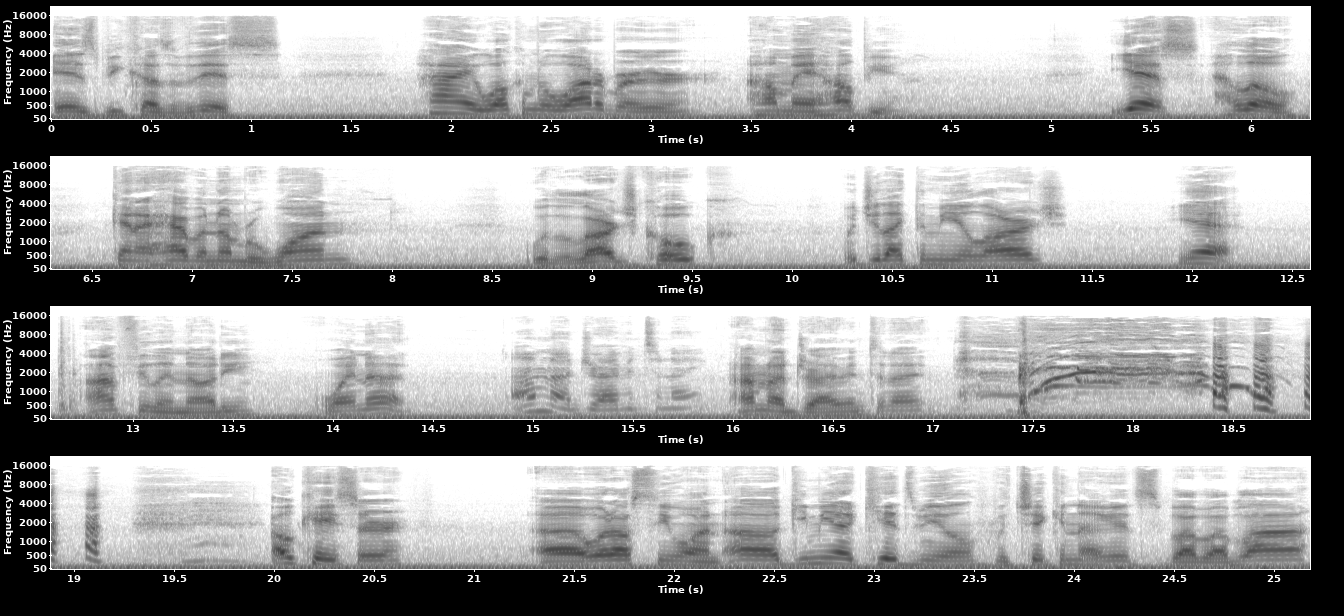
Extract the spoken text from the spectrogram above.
is because of this. Hi, welcome to Whataburger. How may I help you? Yes, hello. Can I have a number one with a large Coke? Would you like the meal large? Yeah, I'm feeling naughty. Why not? I'm not driving tonight. I'm not driving tonight. okay, sir. Uh, what else do you want? Uh, give me a kid's meal with chicken nuggets, blah, blah, blah.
